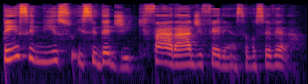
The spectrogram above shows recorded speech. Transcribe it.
Pense nisso e se dedique, fará a diferença, você verá.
